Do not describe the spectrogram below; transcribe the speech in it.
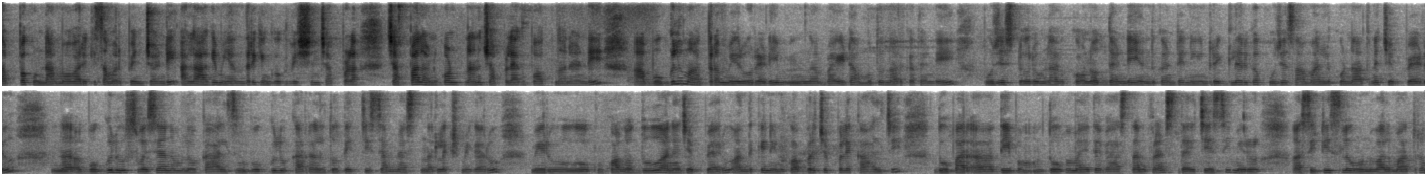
తప్పకుండా అమ్మవారికి సమర్పించండి. అలాగే మీ అందరికి ఇంకొక విషయం చెప్పాల చెప్పాలనుకుంటున్నాను చెప్పలేకపోతున్నానండి. ఆ బొగ్గులు మాత్రం మీరు రెడీ బయట అమ్ముతున్నారు కదండి. పూజ స్టోర్ రూమ్లో అవి కొనొద్దండి. ఎందుకంటే నేను రెగ్యులర్గా పూజ సామాన్లు కొన్న అతనే చెప్పాడు. నా బొగ్గులు శ్మశానంలో కాల్సిన బొగ్గులు కర్రలతో తెచ్చేసి అమ్మేస్తున్నారు లక్ష్మి గారు. మీరు కొనొద్దు అనే చెప్పారు. అందుకే నేను కొబ్బరి చెప్పులే కాల్చి దూప దీపం ధూపం అయితే వేస్తాను ఫ్రెండ్స్. దయచేసి మీరు సిటీస్లో ఉన్న వాళ్ళు మాత్రం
